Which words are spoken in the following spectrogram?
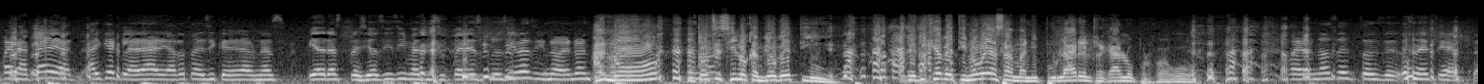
Bueno, acá hay que aclarar, ya rato va a decir que eran unas piedras preciosísimas y súper exclusivas y no, no. Ah, entonces- no. Entonces sí lo cambió Betty. Le dije a Betty, no vayas a manipular el regalo, por favor. Bueno, no sé entonces, no es cierto.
